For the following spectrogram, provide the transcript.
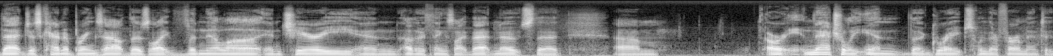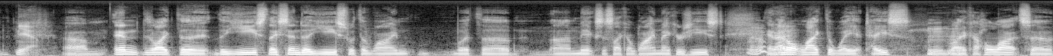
that just kind of brings out those like vanilla and cherry and other things like that notes that um, are naturally in the grapes when they're fermented Yeah. um, and like the the yeast they send a yeast with the wine with the uh, mix. It's like a winemaker's yeast and i don't like the way it tastes Mhm. like a whole lot so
